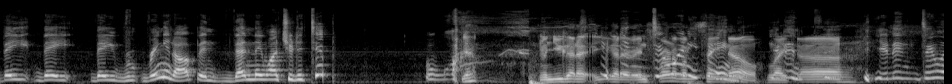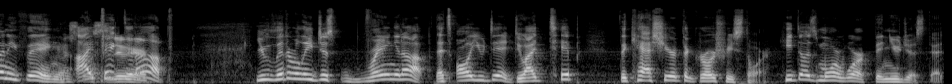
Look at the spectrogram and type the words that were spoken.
They they they ring it up and then they want you to tip. Yeah. And you gotta you gotta in front of them say no. You Like didn't- uh You didn't do anything. I I supposed to picked it here? up. You literally just rang it up. That's all you did. Do I tip the cashier at the grocery store? He does more work than you just did.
